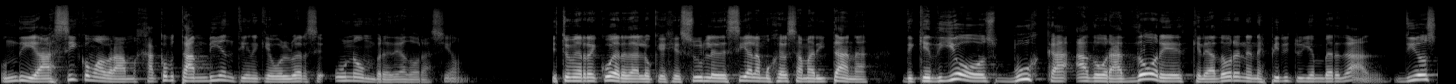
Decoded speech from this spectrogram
un día, así como Abraham, Jacob también tiene que volverse un hombre de adoración. Esto me recuerda a lo que Jesús le decía a la mujer samaritana, de que Dios busca adoradores que le adoren en espíritu y en verdad. Dios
